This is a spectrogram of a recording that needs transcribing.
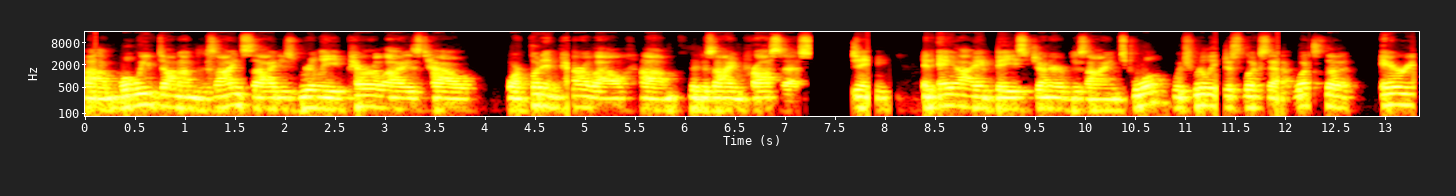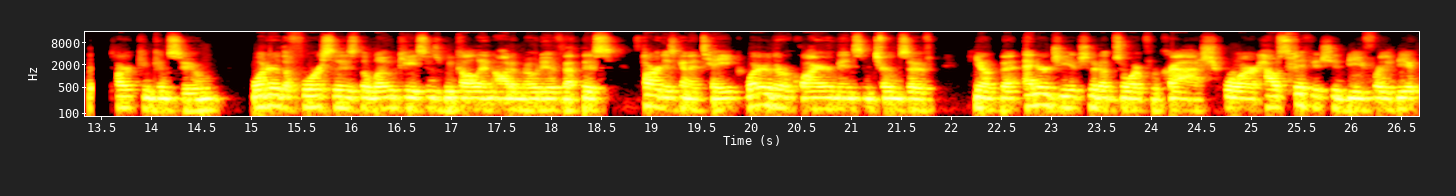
Um, what we've done on the design side is really parallelized how, or put in parallel um, the design process using an AI based generative design tool, which really just looks at what's the area the part can consume, what are the forces, the load cases we call in automotive that this part is going to take, what are the requirements in terms of you know, the energy it should absorb for crash or how stiff it should be for the vehicle.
